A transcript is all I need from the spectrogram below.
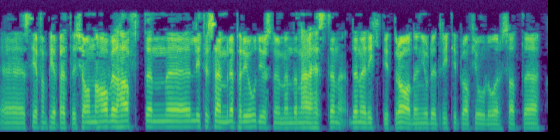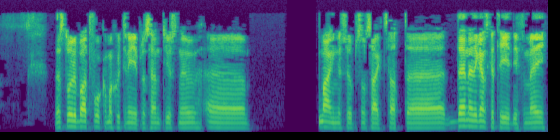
Eh, Stefan P Pettersson har väl haft en eh, lite sämre period just nu, men den här hästen, den är riktigt bra. Den gjorde ett riktigt bra fjolår, så att eh, den står i bara 2,79 procent just nu. Magnus upp som sagt, så att eh, den är ganska tidig för mig.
